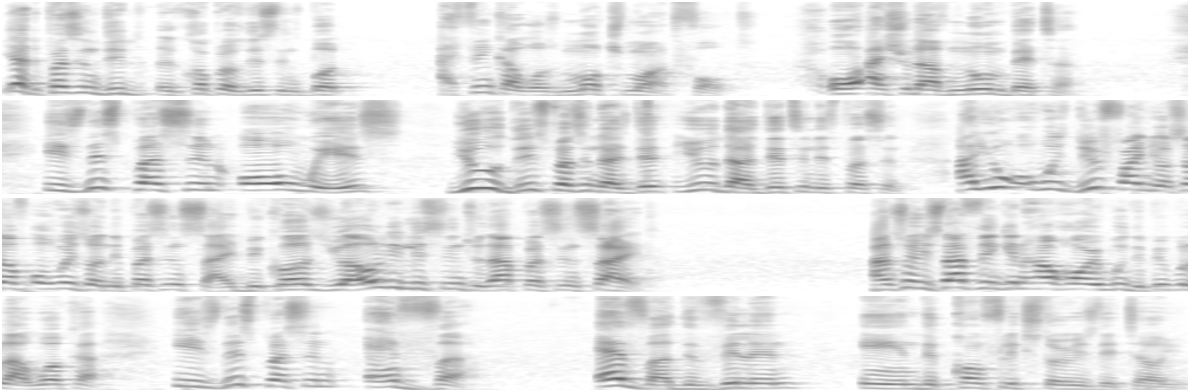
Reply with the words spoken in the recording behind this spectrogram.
Yeah, the person did a couple of these things, but I think I was much more at fault. Or I should have known better. Is this person always, you, this person that's you that's dating this person, are you always, do you find yourself always on the person's side because you are only listening to that person's side? And so you start thinking how horrible the people at work are. Is this person ever, ever the villain in the conflict stories they tell you?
